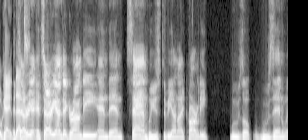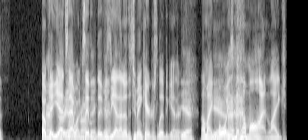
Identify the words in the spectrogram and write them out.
okay, It's, that's Ari- it's Ariana Grande, and then Sam, who used to be on iCarly, moves o- moves in with. okay. Yeah, it's that one because because yeah. I know the two main characters live together. Yeah. I'm like, Yeah. boys, come on! Like,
